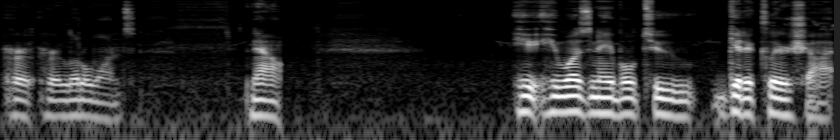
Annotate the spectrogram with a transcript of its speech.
her her little ones. Now, he he wasn't able to get a clear shot.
